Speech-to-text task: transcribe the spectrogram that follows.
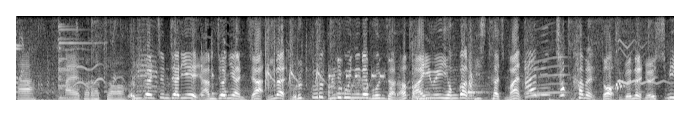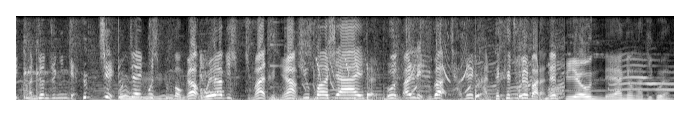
아 말 걸어줘. 중간쯤 자리에 얌전히 앉아 눈알 도륵도륵 돌리고 있는 애 본 사람? 마이웨이 형과 비슷하지만 아닌 척하면서 주변을 열심히 관전 중인 게 흑질 혼자 있고 싶은 건가 오해하기 쉽지만 그냥 슈퍼샤이. 결국 빨리 누가 자기를 간택해주길 바라는 귀여운 내향형 아기 고양이.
